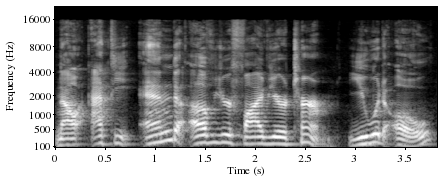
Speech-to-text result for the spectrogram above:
Now at the end of your 5-year term you would owe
